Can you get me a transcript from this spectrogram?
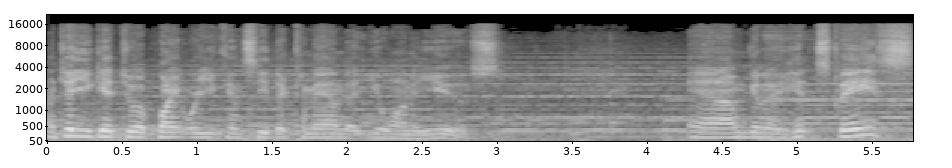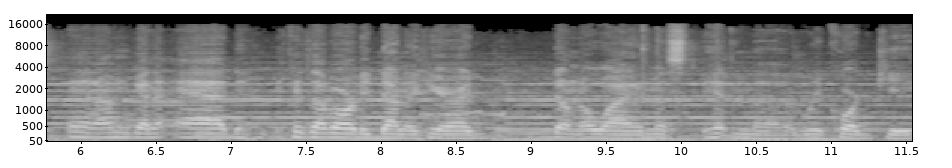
until you get to a point where you can see the command that you want to use. and I'm gonna hit space and I'm gonna add because I've already done it here I don't know why I missed hitting the record key.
